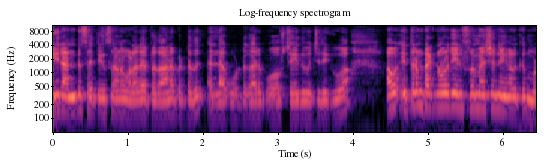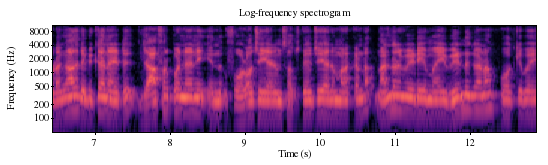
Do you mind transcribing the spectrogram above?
ഈ രണ്ട് സെറ്റിങ്സാണ് വളരെ പ്രധാനപ്പെട്ടത്. എല്ലാ കൂട്ടുകാരും ഓഫ് ചെയ്ത് വെച്ചിരിക്കുക. അപ്പോൾ ഇത്തരം ടെക്നോളജി ഇൻഫർമേഷൻ നിങ്ങൾക്ക് മുടങ്ങാതെ ലഭിക്കാനായിട്ട് ജാഫർ പൊന്നാനി എന്ന് ഫോളോ ചെയ്യാനും സബ്സ്ക്രൈബ് ചെയ്യാനും മറക്കണ്ട. നല്ലൊരു വീഡിയോയുമായി വീണ്ടും കാണാം. ഓക്കെ ബൈ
